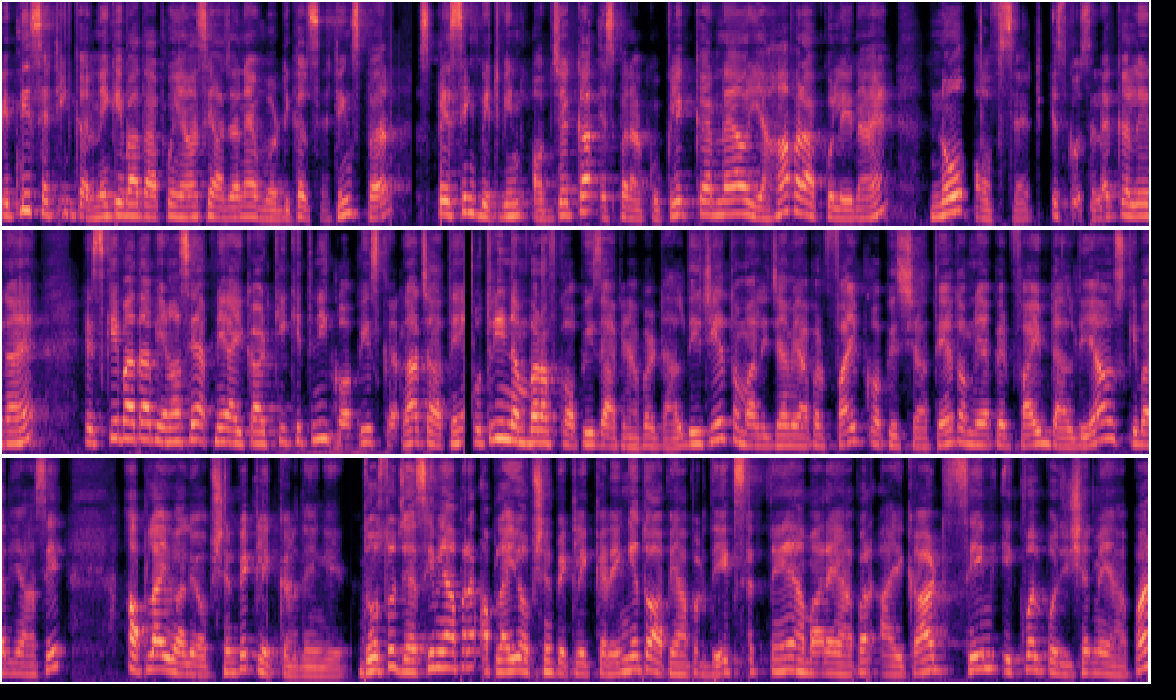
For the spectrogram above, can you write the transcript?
इतनी सेटिंग करने के बाद आपको यहाँ से आ जाना है वर्टिकल सेटिंग्स पर। स्पेसिंग बिटवीन ऑब्जेक्ट का, इस पर आपको क्लिक करना है और यहाँ पर आपको लेना है नो ऑफ़ इसको सेलेक्ट कर लेना है। इसके बाद आप यहाँ से अपने आई कार्ड की कितनी कॉपीज करना चाहते हैं, उतनी नंबर ऑफ़ कॉपीज आप यहाँ पर डाल दीजिए। तो मान लीजिए हम यहाँ पर फाइव कॉपीज चाहते हैं तो हमने यहाँ पर फाइव डाल दिया, उसके बाद यहाँ से अप्लाई वाले ऑप्शन पे क्लिक कर देंगे। दोस्तों, जैसे ही यहाँ पर अप्लाई ऑप्शन पे क्लिक करेंगे तो आप यहाँ पर देख सकते हैं, हमारे यहाँ पर I card same equal position में यहाँ पर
